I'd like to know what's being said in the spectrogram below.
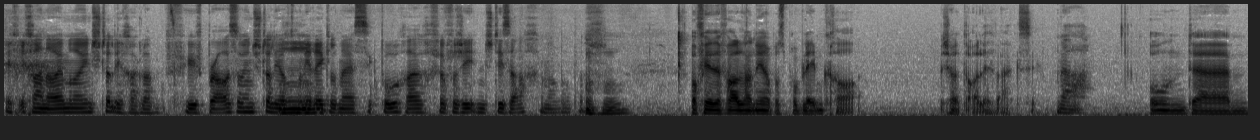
Ich, ich habe auch immer noch installiert. Ich habe, glaube ich, fünf Browser installiert, Mhm. die ich regelmäßig brauche, auch für verschiedenste Sachen. Aber Mhm. Auf jeden Fall hatte ich aber das Problem, gehabt, es halt alles weg. Gewesen. ja, Und ähm,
